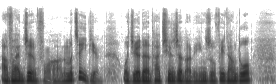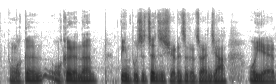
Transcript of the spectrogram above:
阿富汗政府哈。那么这一点，我觉得它牵涉到的因素非常多。我跟我个人呢。并不是政治学的这个专家，我也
